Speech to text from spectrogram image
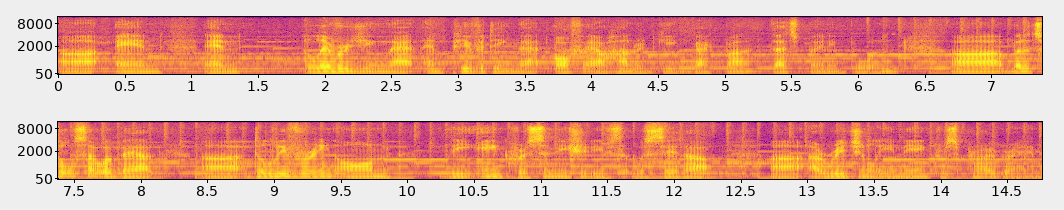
uh, and, and leveraging that and pivoting that off our 100 gig backbone. That's been important. Uh, but it's also about uh, delivering on the NCRIS initiatives that were set up uh, originally in the NCRIS program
